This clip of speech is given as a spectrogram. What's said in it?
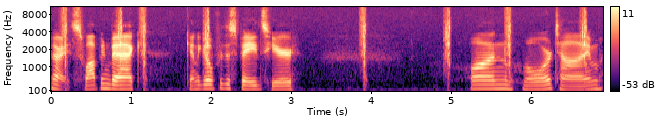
Alright, swapping back. Gonna go for the spades here. One more time.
